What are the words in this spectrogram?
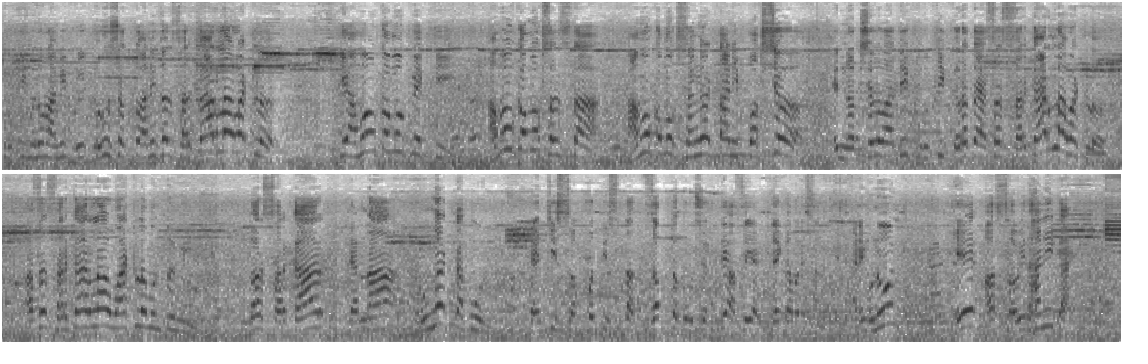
कृती म्हणून आम्ही करू शकतो. आणि जर सरकारला वाटलं की अमुक अमुक व्यक्ती अमुक अमुक संस्था अमुक अमुक संघटना आणि पक्ष हे नक्षलवादी कृती करत आहे असं सरकारला वाटलं असं सरकारला वाटलं म्हणतो मी तर सरकार त्यांना रुंगट टाकून त्यांची संपत्ती सुद्धा जप्त करू शकते असं या विधेयकामध्ये सांगितले आणि म्हणून हे असंविधानिक आहे.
